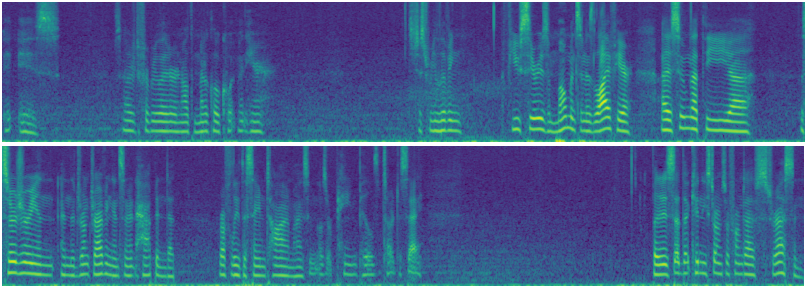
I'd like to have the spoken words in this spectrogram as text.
It is. It's another defibrillator and all the medical equipment here. It's just reliving a few series of moments in his life here. I assume that the uh, the surgery and, and the drunk driving incident happened at roughly the same time. I assume those are pain pills. It's hard to say. But it is said that kidney stones are formed out of stress, and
